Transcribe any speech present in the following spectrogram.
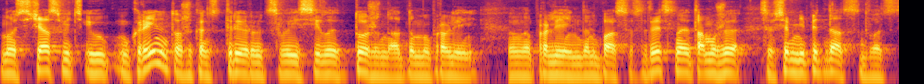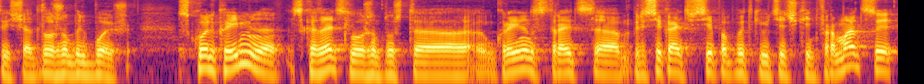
Но сейчас ведь и Украина тоже концентрирует свои силы тоже на одном направлении, на направлении Донбасса. Соответственно, там уже совсем не 15-20 тысяч, а должно быть больше. Сколько именно, сказать сложно, потому что Украина старается пресекать все попытки утечки информации,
